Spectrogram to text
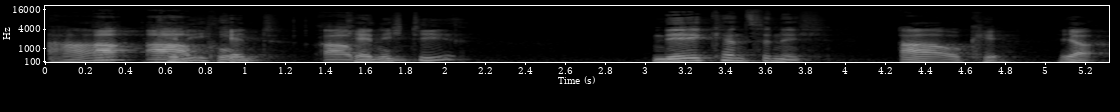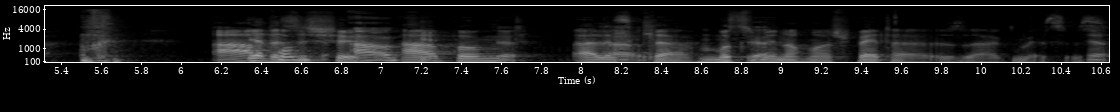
Ah, A- A- kenn ich, kenn. A- kenn ich die? Nee, kennst du nicht. Ah, okay. Ja. A. Ja, das Punkt? ist schön. Ah, okay. A. Punkt. Ja. Alles Ah, klar. Musst du ja. mir nochmal später sagen, wer es ist. Ja.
